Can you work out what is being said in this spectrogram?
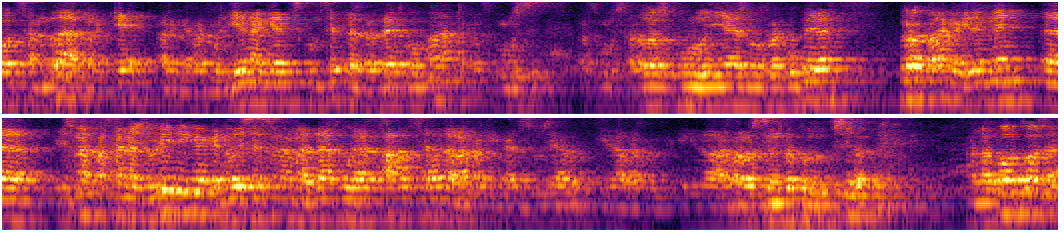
pot semblar. Per què? Perquè recollien aquests conceptes de dret romà, que els, els glossadors bolonyesos recuperen, però clar, que evidentment eh, és una façana jurídica que no deixa ser una metàfora falsa de la realitat social i de, la, i de les relacions de producció. En la qual cosa,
